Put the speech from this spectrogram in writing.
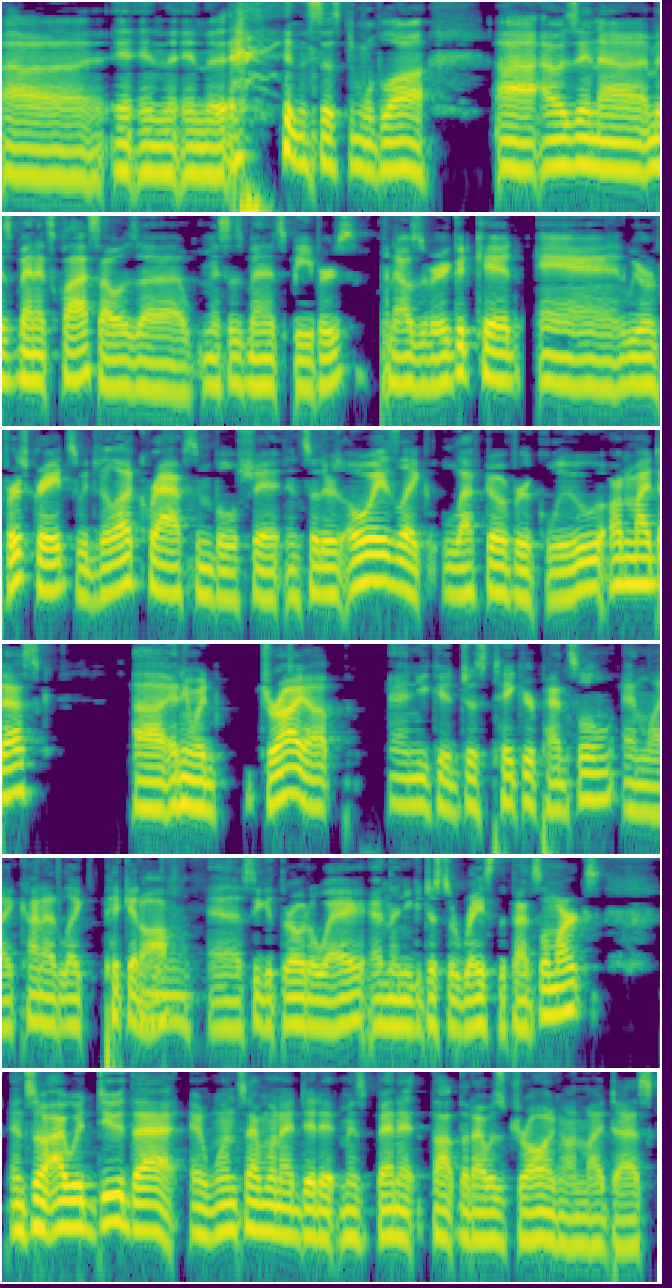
Uh, in, in the in the in the system of law. Uh, I was in uh, Miss Bennett's class. I was uh, Mrs. Bennett's Beavers, and I was a very good kid. And we were in first grade, so we did a lot of crafts and bullshit. And so there's always like leftover glue on my desk, uh, and it would dry up, and you could just take your pencil and like kind of like pick it off, uh, so you could throw it away, and then you could just erase the pencil marks. And so I would do that. And one time when I did it, Miss Bennett thought that I was drawing on my desk.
